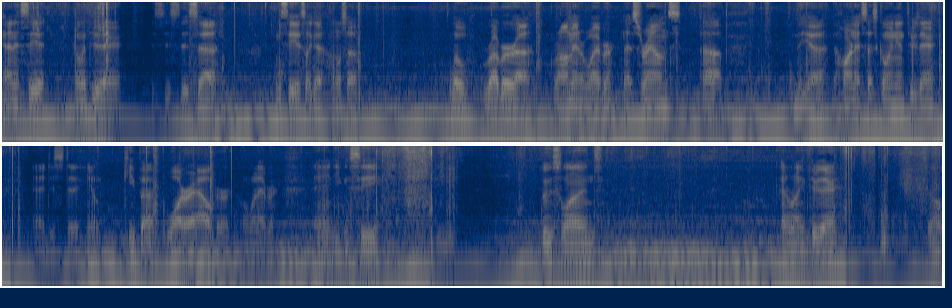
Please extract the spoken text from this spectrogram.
kind of see it going through there. It's just this, uh, you can see it's like a almost a little rubber uh, grommet or whatever that surrounds uh, the uh, the harness that's going in through there, uh, just to you know keep uh, water out or, or whatever. And you can see the boost lines kind of running through there. So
